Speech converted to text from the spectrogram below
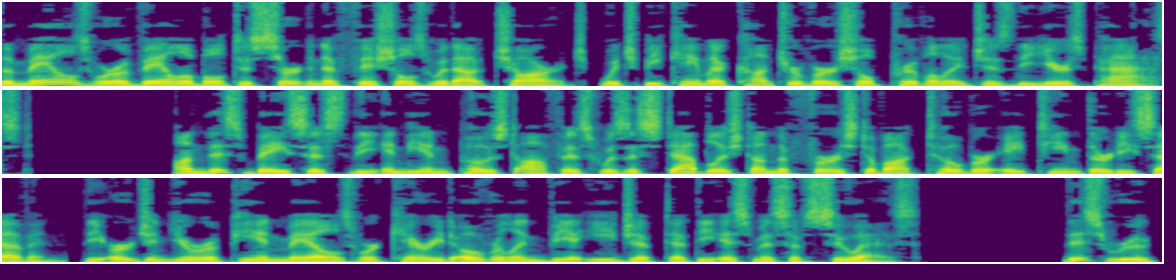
The mails were available to certain officials without charge, which became a controversial privilege as the years passed. On this basis the Indian Post Office was established on 1 October 1837. The urgent European mails were carried overland via Egypt at the Isthmus of Suez. This route,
